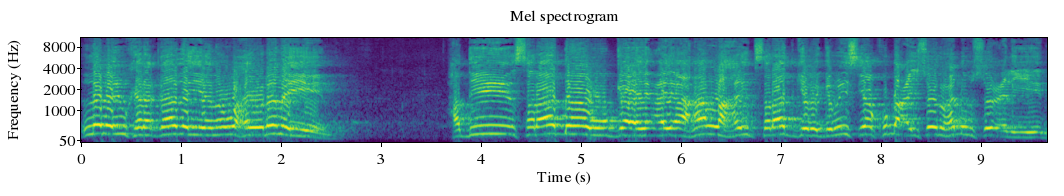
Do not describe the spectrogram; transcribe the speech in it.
labay u kala qaadayeen oo waxay odhanayeen haddii salaada uu galay ay ahaan lahayd salaad gebagabaysigaa ku dhacayso inu hadhow soo celiyeen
